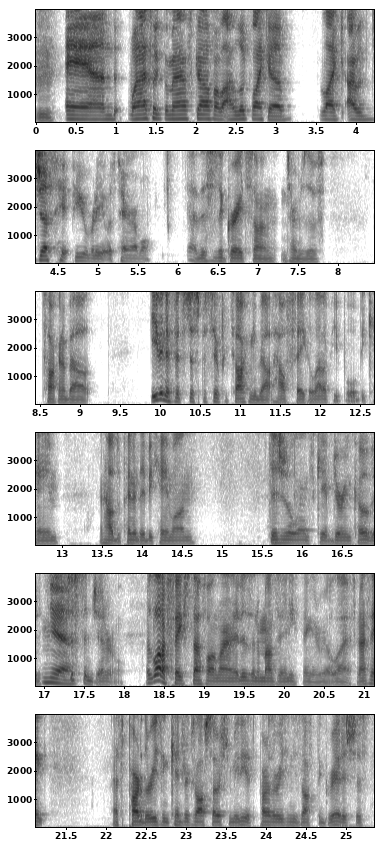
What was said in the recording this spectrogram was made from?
Mm. And when I took the mask off, I, I looked like a like I was just hit puberty. It was terrible. Yeah, this is a great song in terms of talking about, even if it's just specifically talking about how fake a lot of people became and how dependent they became on digital landscape during COVID. Yeah. Just in general. There's a lot of fake stuff online It doesn't amount to anything in real life. And I think that's part of the reason Kendrick's off social media. It's part of the reason he's off the grid. It's just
